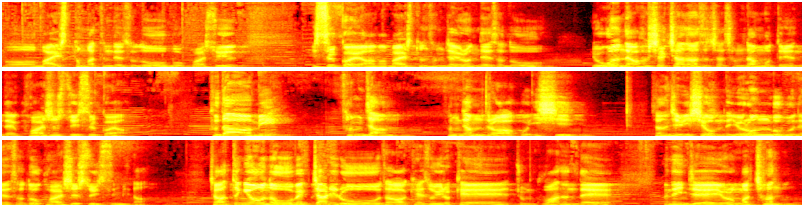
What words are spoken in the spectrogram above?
뭐 milestone 같은 데서도 뭐 구할 수 있- 있을 거예요. 아마 milestone 상자 이런 데서도. 요거는 내가 확실치 않아서 자 장담은 못 드리는데 구하실 수 있을 거야. 그 다음이 상점 상점 들어가고 이씨. 저는 지금 이씨가 없는데 이런 부분에서도 구하실 수 있습니다. 저 같은 경우는 500짜리로다가 계속 이렇게 좀 구하는데 근데 이제 이런 거 1000,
